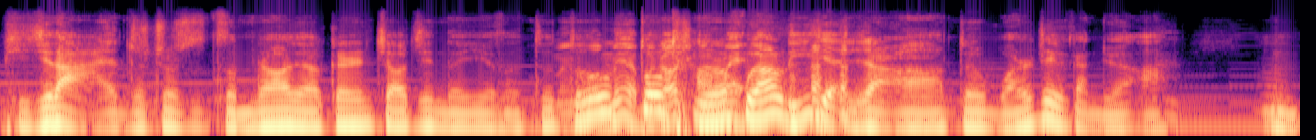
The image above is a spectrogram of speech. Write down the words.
脾气大呀，就就是怎么着要跟人较劲的意思，都都都互相理解一下啊。对我是这个感觉啊。嗯，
